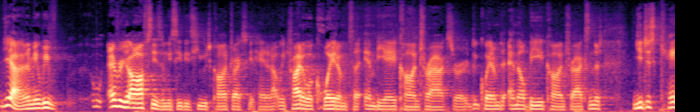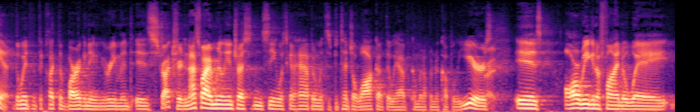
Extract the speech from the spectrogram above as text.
Yeah, I mean we've every offseason we see these huge contracts get handed out. We try to equate them to NBA contracts or equate them to MLB contracts, and there's you just can't the way that the collective bargaining agreement is structured, and that's why I'm really interested in seeing what's going to happen with this potential lockout that we have coming up in a couple of years. Right. Is are we going to find a way?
